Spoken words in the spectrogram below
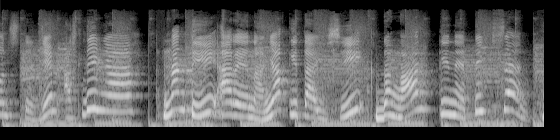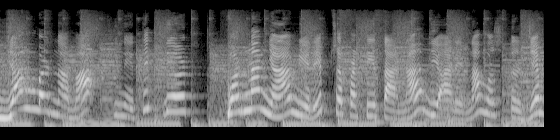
Monster Jam aslinya. Nanti arenanya kita isi dengan kinetic sand yang bernama kinetic dirt. Warnanya mirip seperti tanah di arena Monster Jam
